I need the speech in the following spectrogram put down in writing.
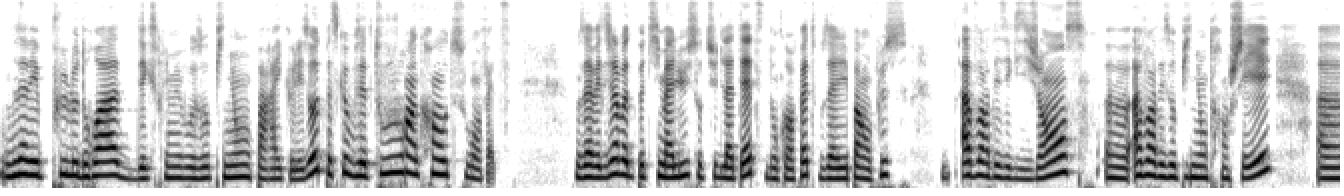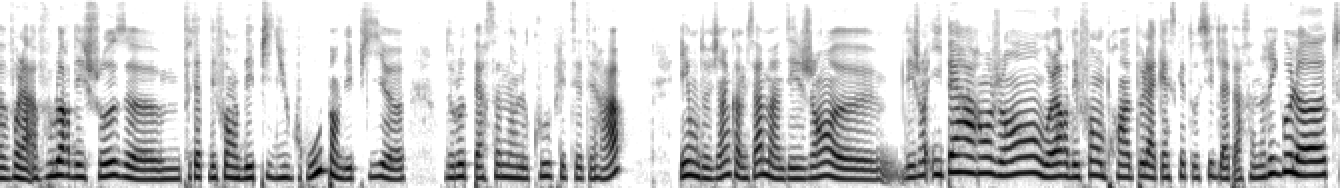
vous n'avez plus le droit d'exprimer vos opinions pareil que les autres parce que vous êtes toujours un cran au-dessous en fait. Vous avez déjà votre petit malus au-dessus de la tête, donc en fait vous n'allez pas en plus avoir des exigences, euh, avoir des opinions tranchées, euh, voilà, vouloir des choses euh, peut-être des fois en dépit du groupe, en dépit de l'autre personne dans le couple, etc. Et on devient comme ça ben, des gens, des gens hyper arrangeants, ou alors des fois on prend un peu la casquette aussi de la personne rigolote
